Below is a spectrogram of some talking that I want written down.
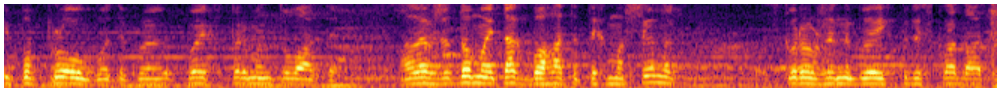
і попробувати, по- поекспериментувати. Але вже вдома і так багато тих машинок, скоро вже не буде їх куди складати.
